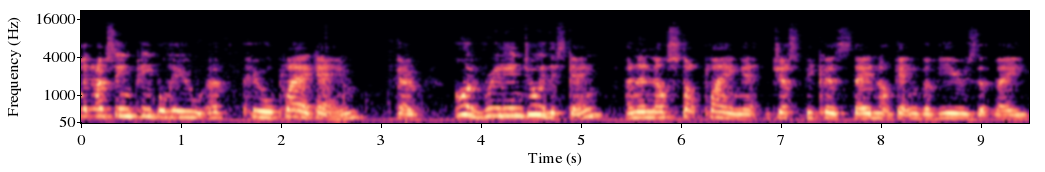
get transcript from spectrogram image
like I've seen people who have, who will play a game go, "Oh, I really enjoy this game," and then they'll stop playing it just because they're not getting the views that they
